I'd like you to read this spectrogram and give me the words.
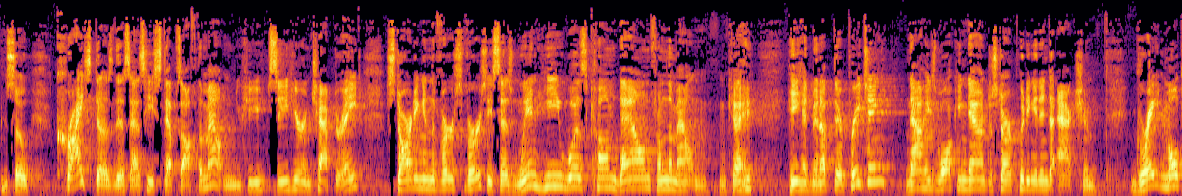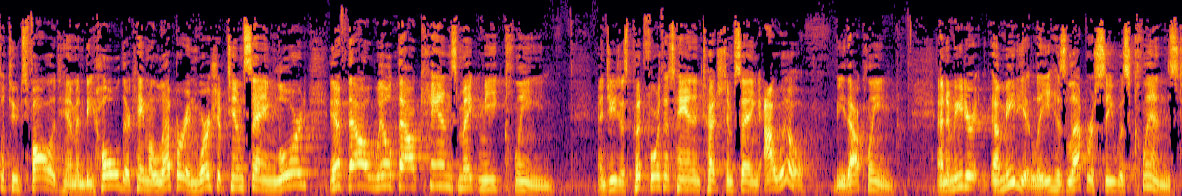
And so Christ does this as he steps off the mountain. You see here in chapter 8, starting in the verse verse, he says, When he was come down from the mountain. Okay? He had been up there preaching. Now he's walking down to start putting it into action. Great multitudes followed him, and behold, there came a leper and worshipped him, saying, Lord, if thou wilt, thou canst make me clean. And Jesus put forth his hand and touched him, saying, I will, be thou clean. And immediately his leprosy was cleansed.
